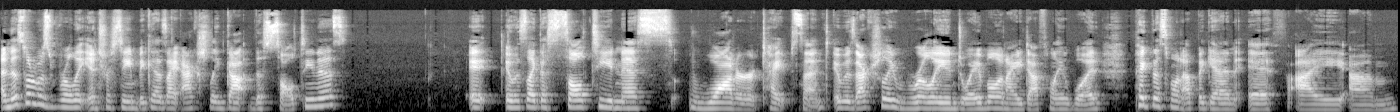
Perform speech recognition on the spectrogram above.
And this one was really interesting because I actually got the saltiness. It, it was like a saltiness water type scent. It was actually really enjoyable and I definitely would pick this one up again if I um,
